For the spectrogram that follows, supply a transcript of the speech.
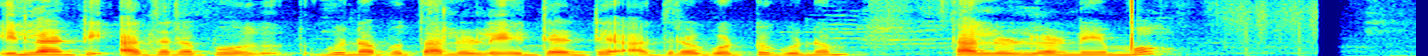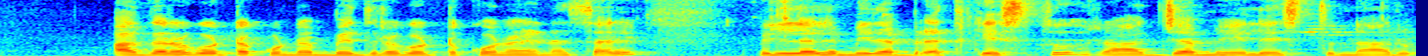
ఇలాంటి అదనపు గుణపు తల్లులు ఏంటంటే అదరగొట్టు గుణం తల్లులనేమో అదరగొట్టకుండా బెదరగొట్టుకునైనా సరే పిల్లల మీద బ్రతికేస్తూ రాజ్యం మేలేస్తున్నారు.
